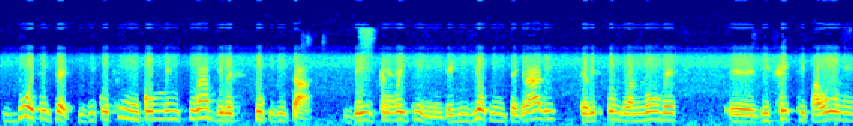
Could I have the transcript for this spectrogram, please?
due soggetti di così incommensurabile stupidità, dei cretini, degli idioti integrali che rispondono al nome eh, di Cecchi Paoni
